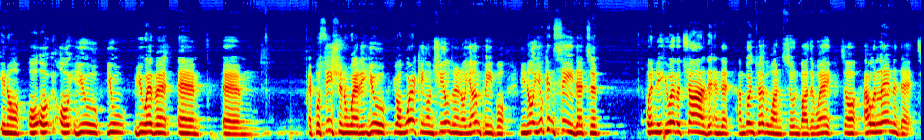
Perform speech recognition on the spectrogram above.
you know, or, or, or you, you, you have a, um, um, a position where you, you are working on children or young people, you know, you can see that uh, when you have a child, and uh, I'm going to have one soon, by the way, so I will learn that,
